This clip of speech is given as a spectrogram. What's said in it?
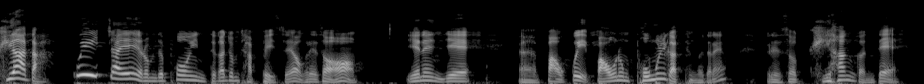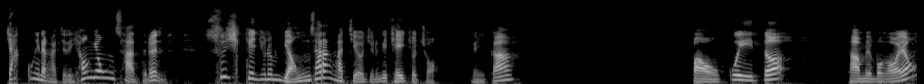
귀하다. 꾸이자에 여러분들 포인트가 좀 잡혀 있어요. 그래서 얘는 이제 어, 빠구이 빠오는 보물 같은 거잖아요. 그래서 귀한 건데 짝꿍이랑 같이 형용사들은 수식해주는 명사랑 같이 이어주는 게 제일 좋죠. 그러니까 빠오꾸이더 다음에 뭐가 와요?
